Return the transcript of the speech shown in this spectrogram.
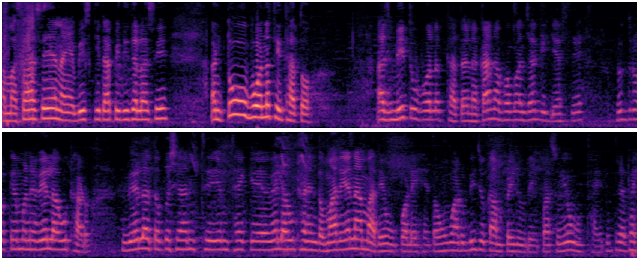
આમાં સા છે ને અહીંયા બિસ્કિટ આપી દીધેલા છે. અને તું ઊભો નથી થતો. આજ મિત ઊભો નથી થતો અને કાના ભગવાન જાગી ગયા છે. રુદ્રો કે મને વહેલા ઉઠાડો. વહેલા તો પછી આનાથી એમ થાય કે વહેલા ઉઠાડીને તો મારે એનામાં રહેવું પડે છે. તો હું મારું બીજું કામ પડ્યું રહી પાછું, એવું થાય. રુદ્રભાઈ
